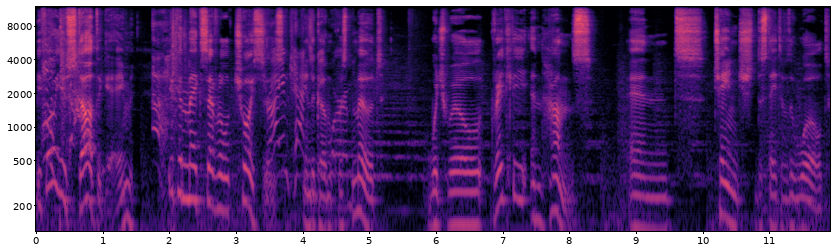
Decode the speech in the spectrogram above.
before you start the game, you can make several choices in the conquest mode, which will greatly enhance and change the state of the world.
